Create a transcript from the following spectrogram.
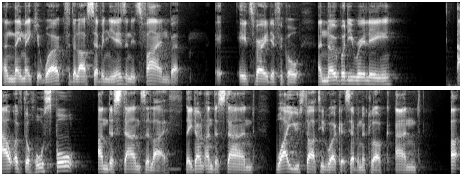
and they make it work for the last seven years and it's fine, but it, it's very difficult. And nobody really out of the horse sport understands the life. They don't understand why you started work at seven o'clock and uh,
